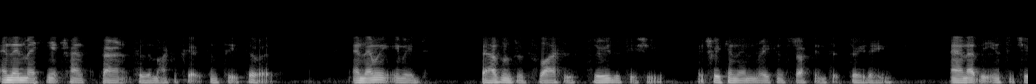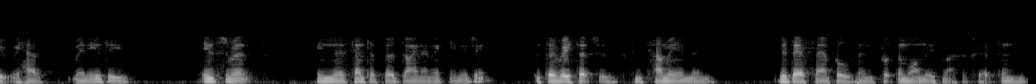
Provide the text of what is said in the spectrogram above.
and then making it transparent so the microscope can see through it. And then we image thousands of slices through the tissue, which we can then reconstruct into 3D. And at the Institute, we have many of these instruments in the Center for Dynamic Imaging, and so researchers can come in and with their samples and put them on these microscopes and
